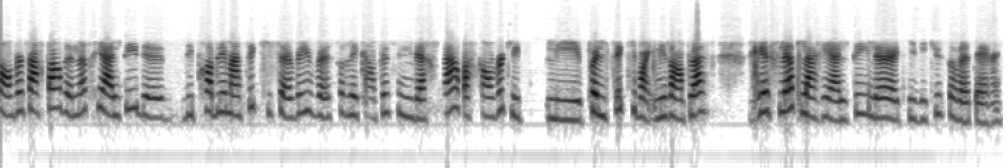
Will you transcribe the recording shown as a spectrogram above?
On veut faire part de notre réalité, de, des problématiques qui se vivent sur les campus universitaires parce qu'on veut que les, les politiques qui vont être mises en place reflètent la réalité là, qui est vécue sur le terrain.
